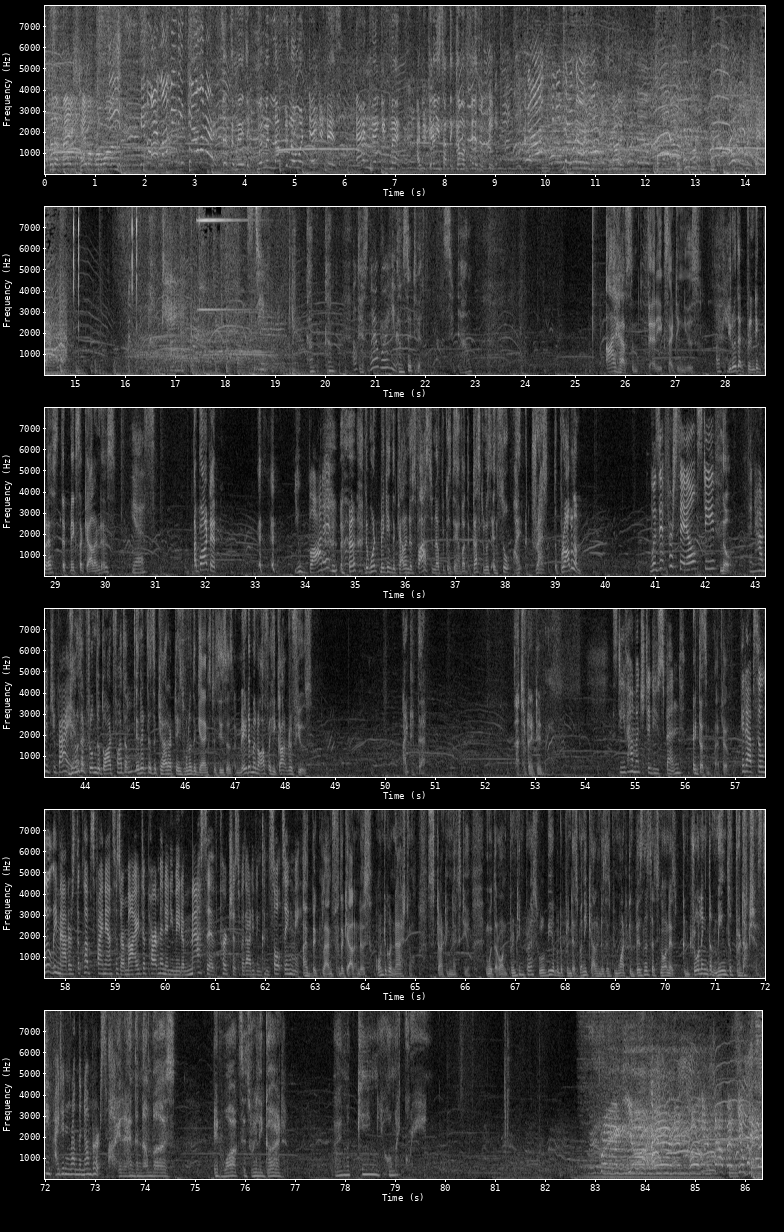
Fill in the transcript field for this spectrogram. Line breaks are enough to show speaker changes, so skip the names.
Girls to the base, table for one.
People are loving these calendars.
That's amazing. Women love to know what date it is. And naked men. I have to tell you something. Come upstairs with me.
Got it, Nails, and now you are the stories to share.
Steve,
Come, come.
okay,
Yes.
where were you?
Come sit here. Sit down.
I have some very exciting news.
Okay.
You know that printing press that makes the calendars?
Yes.
I bought it.
You bought it?
they weren't making the calendars fast enough because they have other customers, and so I addressed the problem.
Was it for sale, Steve?
No.
Then how did you buy it?
You know that film, The Godfather? Mm-hmm. In it, there's a character, he's one of the gangsters. He says, I made him an offer he can't refuse. I did that. That's what I did.
Steve, how much did you spend?
It doesn't matter.
It absolutely matters. The club's finances are my department, and you made a massive purchase without even consulting me.
I have big plans for the calendars. I want to go national starting next year. And with our own printing press, we'll be able to print as many calendars as we want in business that's known as controlling the means of production.
Steve, I didn't run the numbers.
I ran the numbers. It works. It's really good. I'm a king. You're my queen.
You can't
